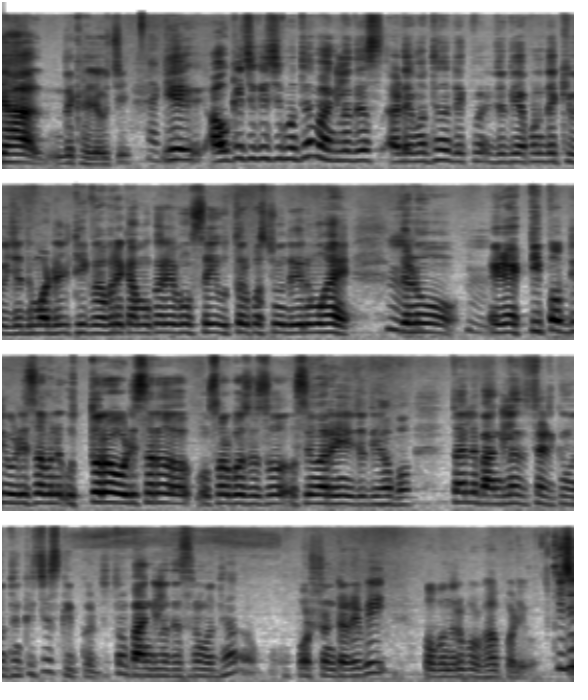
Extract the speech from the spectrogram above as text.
যা দেখা যাচ্ছে ইয়ে আউ কিছু কিছু বাংলাদেশ আড়ে যদি আপনার দেখবে যদি মডেল ঠিক ভাবে কাম করে এবং সেই উত্তর পশ্চিম দিকে মুহে তেমন এটা টিপ অফ দি ওড়িশা মানে উত্তর ওড়িশার সর্বশেষ সীমার হি যদি হব তাহলে বাংলাদেশ আড়কে কিছু স্কিপ করছে তো বাংলাদেশের পোর্সনটার বি পবনর প্রভাব পড়ব কিছু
